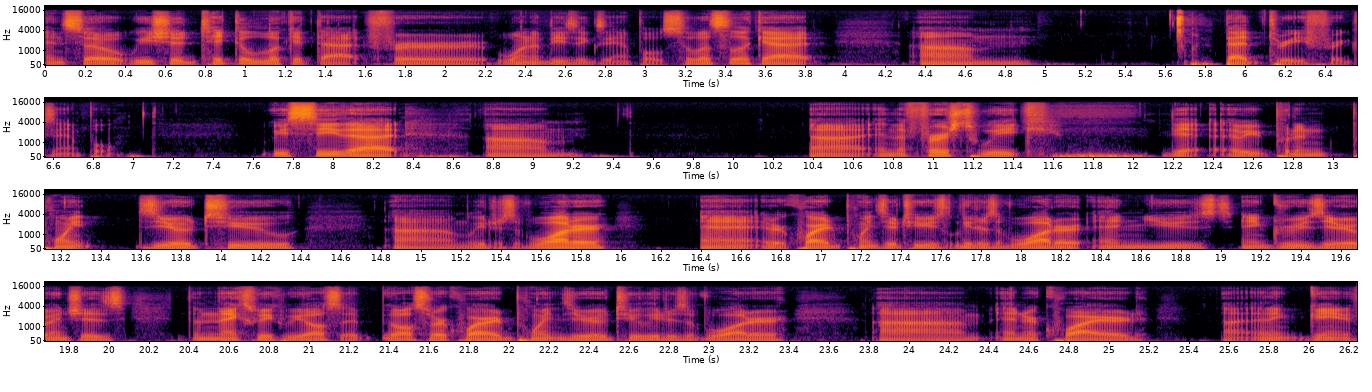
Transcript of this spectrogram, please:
and so we should take a look at that for one of these examples. So let's look at um, bed three, for example. We see that um, uh, in the first week, the, uh, we put in 0.02 um, liters of water and it required 0.02 liters of water and used and grew zero inches. The next week we also also required 0.02 liters of water um, and required uh, and it gained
